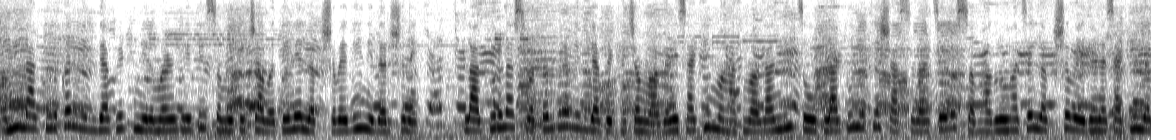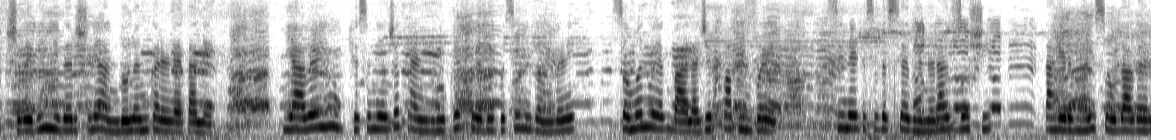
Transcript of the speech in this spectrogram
आम्ही लातूरकर विद्यापीठ निर्माण कृती समितीच्या वतीने लक्षवेधी निदर्शने. लातूरला स्वतंत्र विद्यापीठाच्या मागणीसाठी महात्मा गांधी चौक लातूर येथे शासनाचे व सभागृहाचे लक्ष वेधण्यासाठी लक्षवेधी निदर्शने आंदोलन करण्यात आले. यावेळी मुख्य संयोजक अॅडव्होकेट प्रदीपसिंग गंगणे समन्वयक बालाजीप्पा पिंपळे सिनेट सदस्य धनराज जोशी ताहिरभाई सौदागर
